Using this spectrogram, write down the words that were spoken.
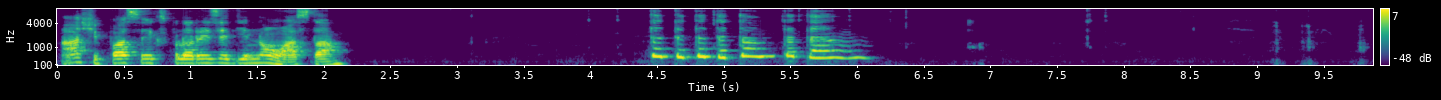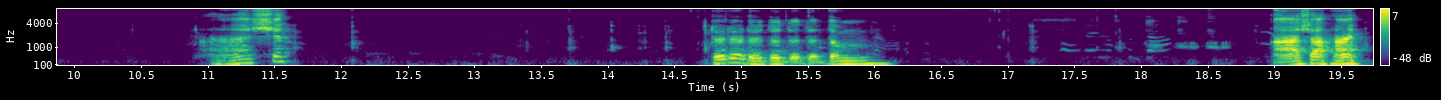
A, și poate să exploreze din nou asta. Așa. Așa, hai.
